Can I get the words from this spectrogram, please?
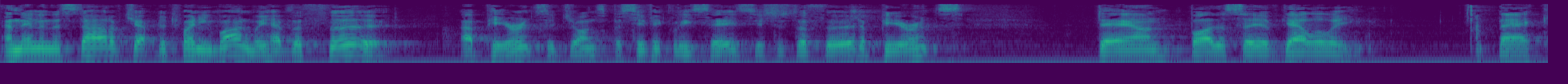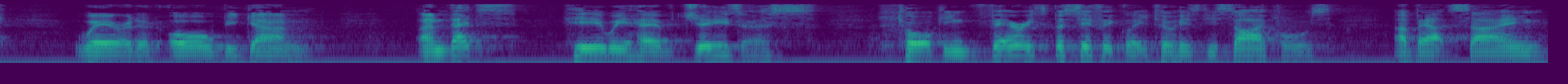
And then in the start of chapter 21, we have the third appearance that John specifically says. This is the third appearance down by the Sea of Galilee, back where it had all begun. And that's here we have Jesus talking very specifically to his disciples about saying,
